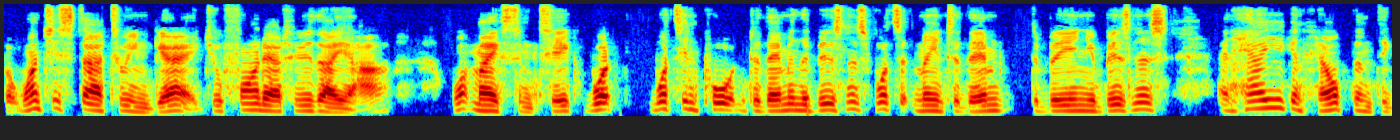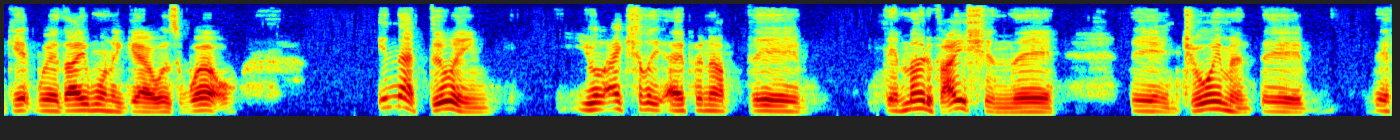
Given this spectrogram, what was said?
But once you start to engage, you'll find out who they are, what makes them tick, what what's important to them in the business, what's it mean to them to be in your business, and how you can help them to get where they want to go as well. In that doing, you'll actually open up their their motivation, their their enjoyment, their their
